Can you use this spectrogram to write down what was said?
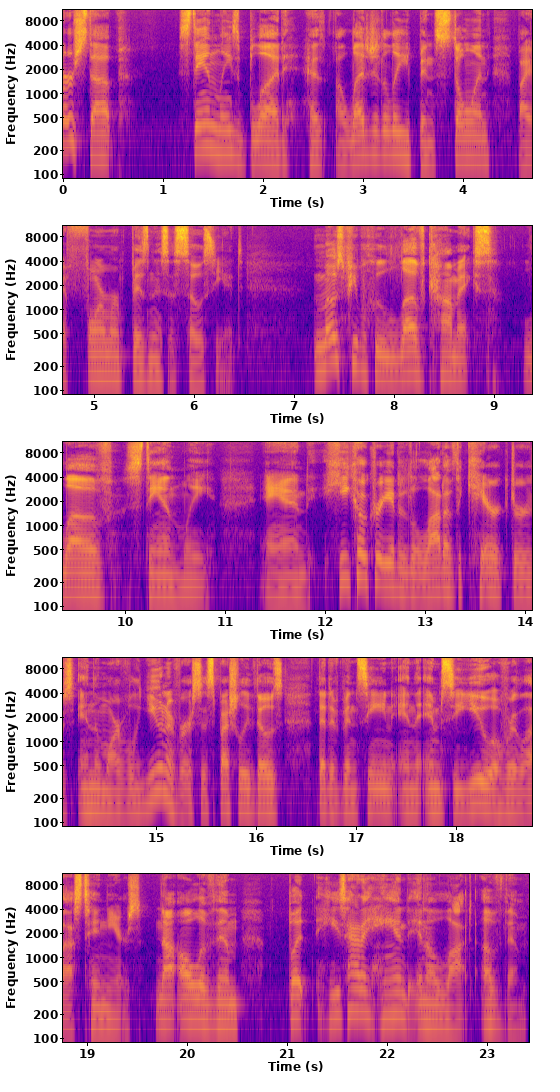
First up, Stan Lee's blood has allegedly been stolen by a former business associate. Most people who love comics love Stan Lee, and he co created a lot of the characters in the Marvel Universe, especially those that have been seen in the MCU over the last 10 years. Not all of them, but he's had a hand in a lot of them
